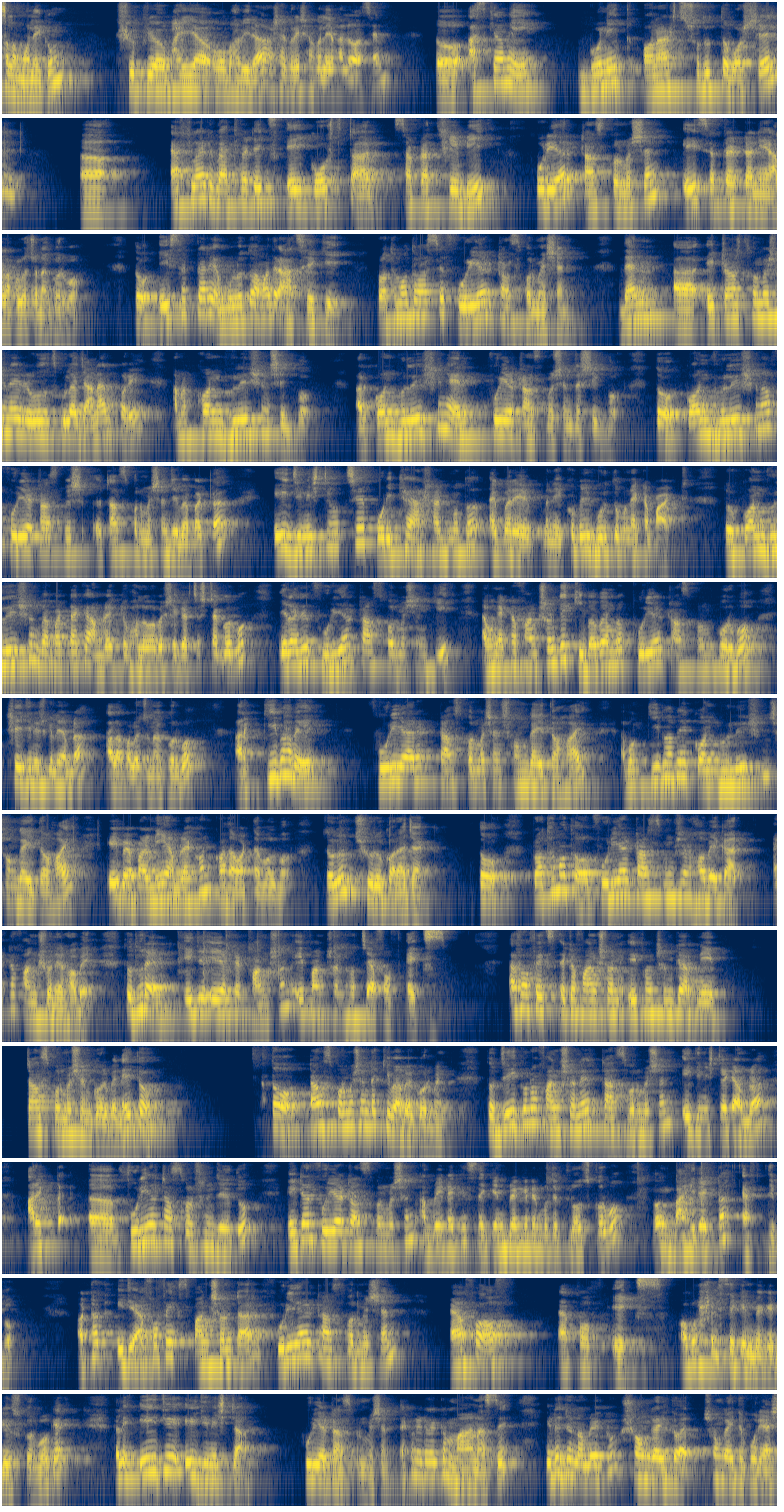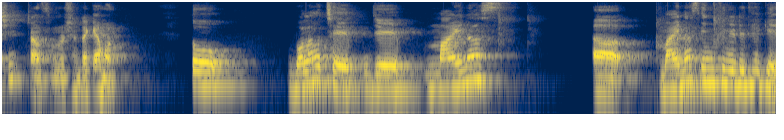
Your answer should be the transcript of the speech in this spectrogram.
আসসালামু আলাইকুম। সুপ্রিয় ভাইয়া ও ভাবিরা, আশা করি সকলে ভালো আছেন। তো আজকে আমি গণিত অনার্স চতুর্থ বর্ষের অ্যাপ্লাইড ম্যাথমেটিক্স এই কোর্সটার chapter three B Fourier transformation এই চ্যাপ্টারটা নিয়ে আলাপ আলোচনা করব। তো এই চ্যাপ্টারে মূলত আমাদের আছে কি? প্রথমত আছে ফুরিয়ার ট্রান্সফরমেশন দেন এই ট্রান্সফরমেশনের রুলসগুলো জানার পরে আমরা কনভলিউশন শিখব। আর কনভলিউশনের ফুরিয়ার ট্রান্সফরমেশনটা শিখব। তো কনভলিউশন অফ ফুরিয়ার ট্রান্সফরমেশন যে ব্যাপারটা, এই জিনিসটা হচ্ছে পরীক্ষায় আসার মতো একবারে মানে খুবই গুরুত্বপূর্ণ একটা পার্ট তো কনভলিউশন ব্যাপারটাকে আমরা একটু ভালোভাবে শেখার চেষ্টা করব। এর আগে ফুরিয়ার ট্রান্সফরমেশন কি এবং একটা ফাংশনকে কীভাবে আমরা ফুরিয়ার ট্রান্সফর্ম করব, সেই জিনিসগুলি আমরা আলাপ আলোচনা করব। আর কীভাবে ফুরিয়ার ট্রান্সফরমেশন সংজ্ঞায়িত হয় এবং কীভাবে কনভলিউশন সংজ্ঞায়িত হয়, এই ব্যাপার নিয়ে আমরা এখন কথাবার্তা বলব। চলুন শুরু করা যাক। তো প্রথমত ফুরিয়ার ট্রান্সফরমেশন হবে কার? একটা ফাংশনের হবে। তো ধরেন, এই যে এই একটা ফাংশন এই ফাংশন হচ্ছে F of X F of X একটা ফাংশন এই ফাংশনকে আপনি ট্রান্সফরমেশন করবেন, এই তো? তো ট্রান্সফরমেশনটা কীভাবে করবেন? তো যে কোনো ফাংশনের ট্রান্সফরমেশন এই জিনিসটাকে আমরা আরেকটা ফুরিয়ার ট্রান্সফরমেশন যেহেতু এটার ফুরিয়ার ট্রান্সফরমেশন আমরা এটাকে সেকেন্ড ব্র্যাকেটের মধ্যে ক্লোজ করব এবং বাহিরে একটা এফ দিব। অর্থাৎ এই যে F of X ফাংশনটার Fourier transformation F of F of X অবশ্যই সেকেন্ড ব্র্যাকেট ইউজ করব ওকে তাহলে এই যে এই জিনিসটা, ফুরিয়ার ট্রান্সফরমেশন এখন এটার একটা মান আছে, এটার জন্য আমরা একটু সংজ্ঞায়িত সংজ্ঞায়িত করে আসি ট্রান্সফরমেশনটা কেমন? তো বলা হচ্ছে যে মাইনাস মাইনাস ইনফিনিটি থেকে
